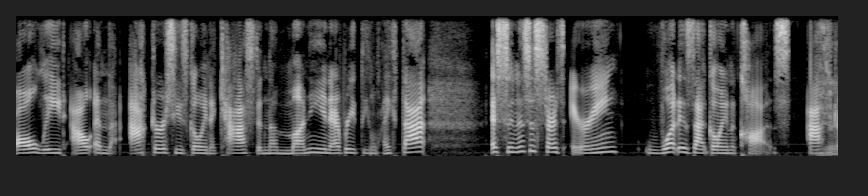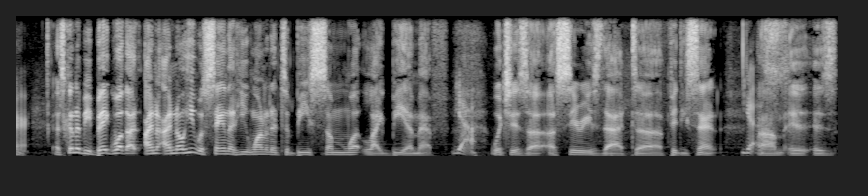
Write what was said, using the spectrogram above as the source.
all laid out and the actors he's going to cast and the money and everything like that, as soon as it starts airing, what is that going to cause after? It's going to be big. Well, that, I, I know he was saying that he wanted it to be somewhat like BMF. Yeah. Which is a, a series that uh, 50 Cent Yes. um, is, is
